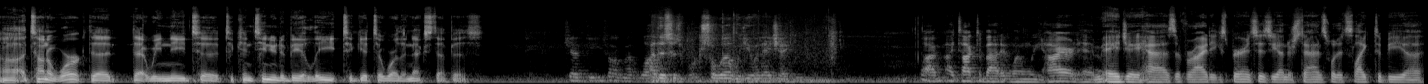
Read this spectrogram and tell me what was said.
uh, a ton of work that that we need to to continue to be elite to get to where the next step is. Jeff, can you talk about why this has worked so well with you and AJ? Well, I, I talked about it when we hired him. AJ has a variety of experiences. He understands what it's like to be a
